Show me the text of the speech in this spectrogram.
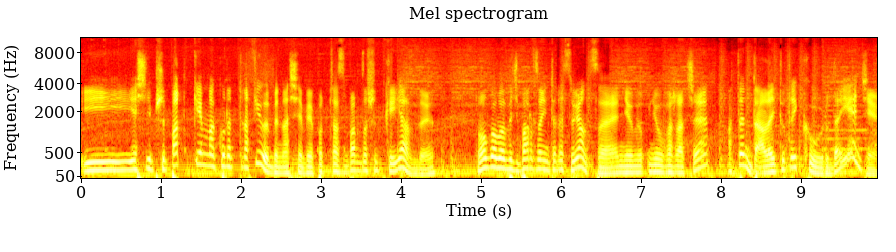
i jeśli przypadkiem akurat trafiłyby na siebie podczas bardzo szybkiej jazdy, mogłoby być bardzo interesujące, nie, nie uważacie? A ten dalej tutaj kurde jedzie.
